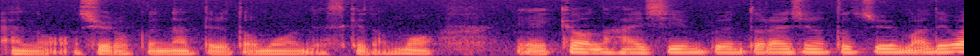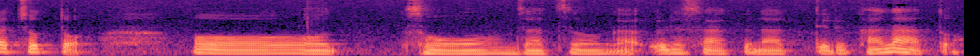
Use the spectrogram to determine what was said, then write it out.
あの収録になってると思うんですけども、え今日の配信分と来週の途中まではちょっと騒音雑音がうるさくなってるかなと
